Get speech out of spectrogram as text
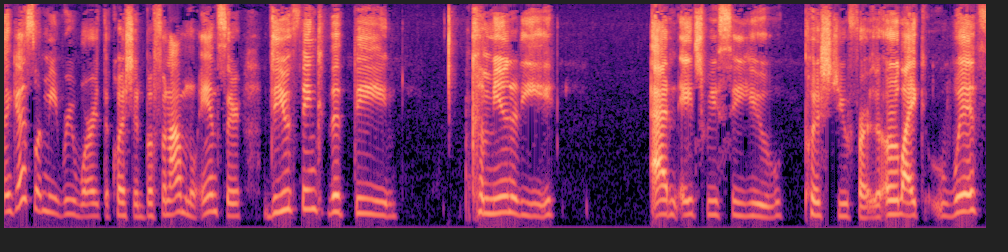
I guess let me reword the question, but phenomenal answer. Do you think that the community at an HBCU pushed you further? Or like with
